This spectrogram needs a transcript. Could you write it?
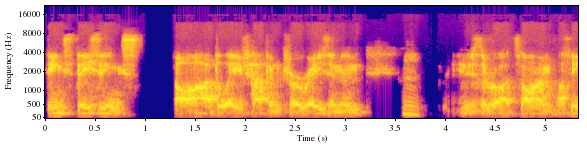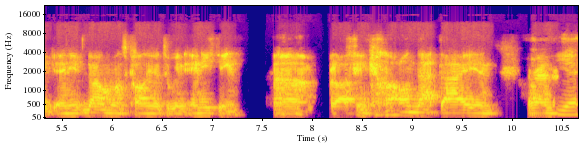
things these things I believe happened for a reason and mm. It was the right time. I think any no one wants Collingwood to win anything. Um, but I think on that day and around yeah.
